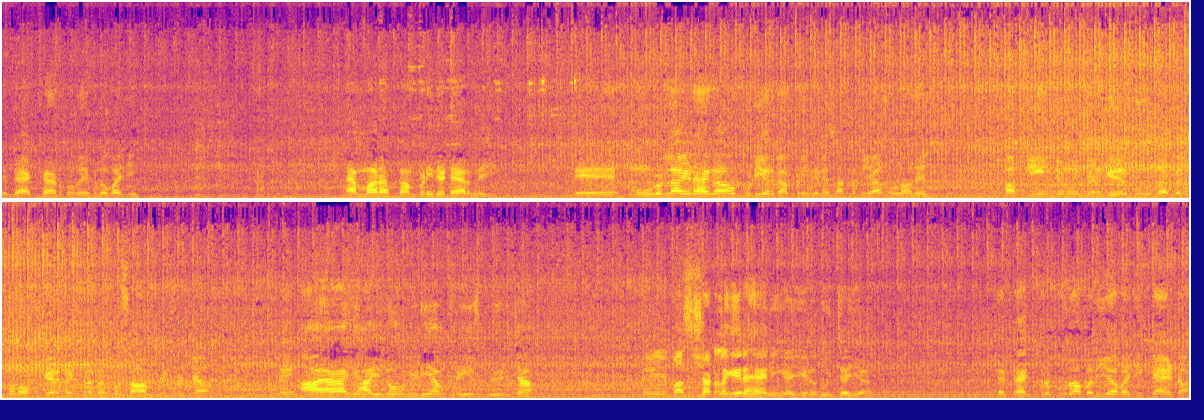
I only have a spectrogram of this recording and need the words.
ਤੇ ਬੈਕ ਸਾਈਡ ਤੋਂ ਦੇਖ ਲਓ ਬਾਈ ਜੀ। ਐਮਆਰਐਫ ਕੰਪਨੀ ਦੇ ਟਾਇਰ ਨੇ ਜੀ। ਤੇ ਮੂਰਲਾ ਜਿਹੜਾ ਹੈਗਾ, ਉਹ ਗੁਡੀਅਰ ਕੰਪਨੀ ਦੇ ਨੇ 750 16 ਦੇ। ਬਾਕੀ ਇੰਜਨ ਉਂਜਨ ਗੇਅਰ ਗੂਰ ਦਾ ਬਿਲਕੁਲ ਓਕੇ ਆ ਟਰੈਕਟਰ ਬਿਲਕੁਲ ਸਾਫ਼ ਕੰਡੀਸ਼ਨ ਆ। ਤੇ ਆ ਆਇਆ ਜੀ ਹਾਈ ਲੋ ਮੀਡੀਅਮ 3 ਸਪੀਡ ਚ ਆ। ਤੇ ਬਸ ਸ਼ਟਲ ਗੇਅਰ ਹੈ ਨਹੀਂਗਾ ਜੀ, ਇਹਨੂੰ ਦੂਜਾ ਹੀ ਆ। ਤੇ ਟਰੈਕਟਰ ਪੂਰਾ ਵਧੀਆ ਬਾਈ ਜੀ, ਘੈਂਟ ਆ।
